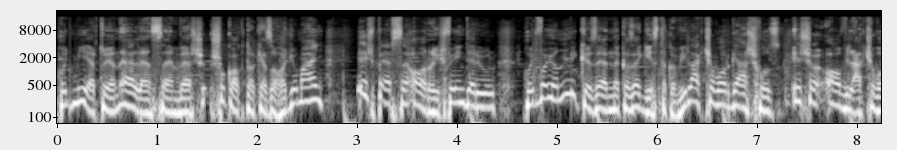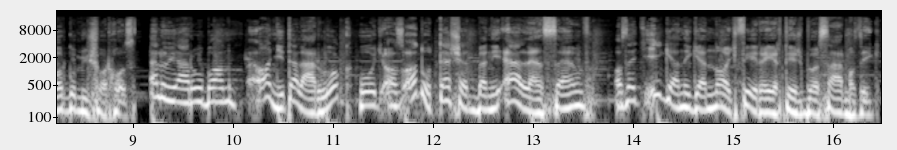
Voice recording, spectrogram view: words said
hogy miért olyan ellenszenves sokaknak ez a hagyomány, és persze arra is fényderül, hogy vajon mi köze ennek az egésznek a világcsavargáshoz és a világcsavargó műsorhoz. Előjáróban annyit elárulok, hogy az adott esetbeni ellenszenv az egy igen-igen nagy félreértésből származik.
